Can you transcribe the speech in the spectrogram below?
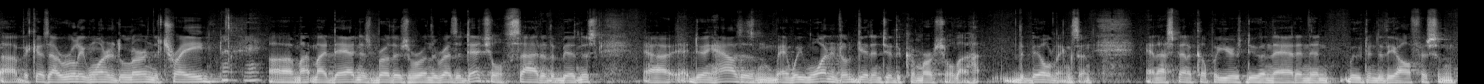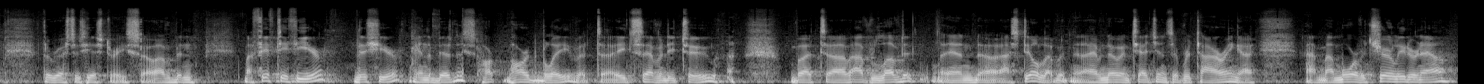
uh, because I really wanted to learn the trade. Okay. Uh, my, my, dad and his brothers were on the residential side of the business, uh, doing houses, and, and, we wanted to get into the commercial, the, the buildings, and and I spent a couple years doing that, and then moved into the office, and the rest is history. So I've been my 50th year this year in the business. Hard, hard to believe at uh, age 72, but uh, I've loved it, and uh, I still love it, and I have no intentions of retiring. I, I'm, I'm more of a cheerleader now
